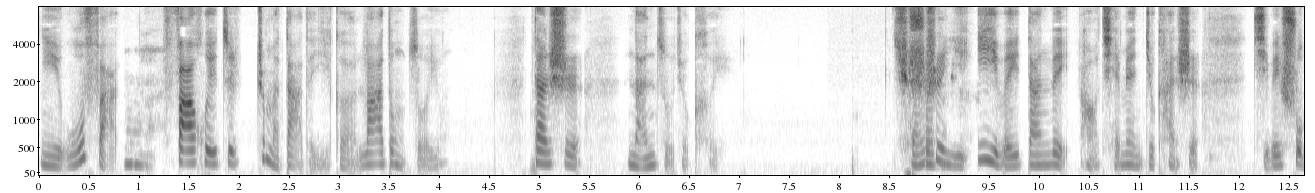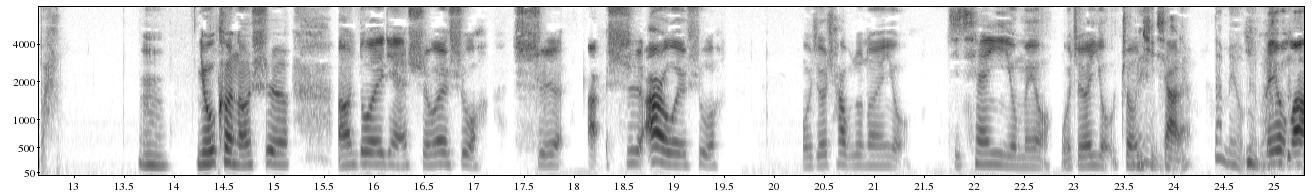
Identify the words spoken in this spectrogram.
你无法嗯发挥这这么大的一个拉动作用，但是男足就可以，全是以亿为单位，好，前面你就看是几位数吧。嗯，有可能是，嗯，多一点十位数，十二十二位数，我觉得差不多能有几千亿，有没有？我觉得有，整体下来那没有没有没有吗？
